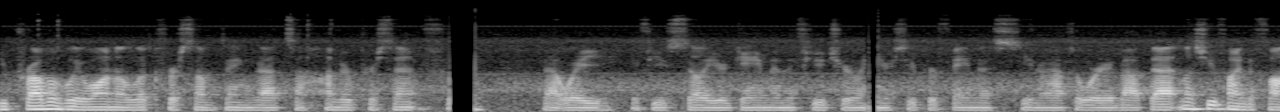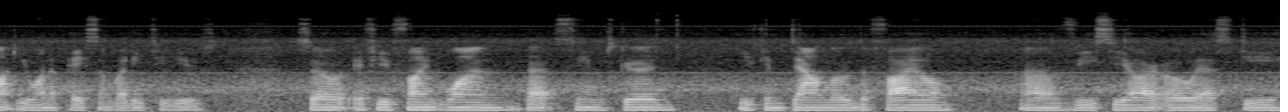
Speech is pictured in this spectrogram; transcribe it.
You probably want to look for something that's 100% free. That way, if you sell your game in the future when you're super famous, you don't have to worry about that unless you find a font you want to pay somebody to use. So if you find one that seems good, you can download the file uh, VCR OSD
